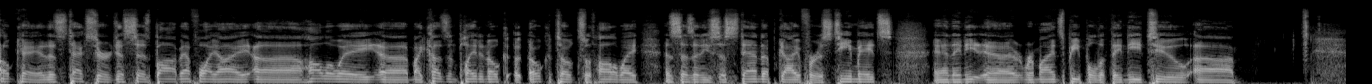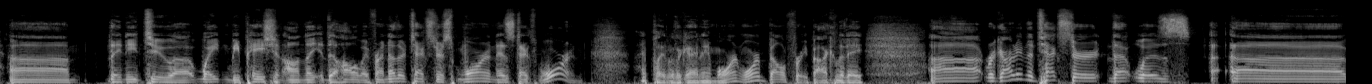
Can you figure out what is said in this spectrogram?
Okay, this texter just says, Bob, FYI, uh, Holloway, uh, my cousin played in ok- Okotoks with Holloway and says that he's a stand up guy for his teammates and they need, uh, reminds people that they need to, uh, um, they need to uh, wait and be patient on the, the Holloway front. Another texter, Warren, has text Warren. I played with a guy named Warren, Warren Belfry back in the day. Uh, regarding the texter that was uh,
